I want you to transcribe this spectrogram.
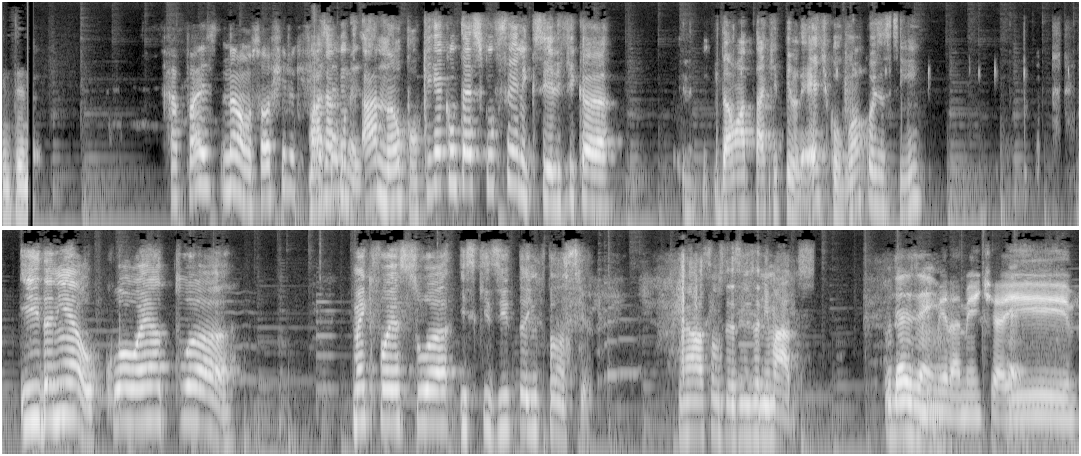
Entendeu? Rapaz, não, só o Shiryu que cego aconte... mesmo. Ah, não, pô. O que, que acontece com o Fênix? Ele fica. Ele dá um ataque epilético, alguma coisa assim. E Daniel, qual é a tua. Como é que foi a sua esquisita infância em relação aos desenhos animados? O desenho. Primeiramente aí,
